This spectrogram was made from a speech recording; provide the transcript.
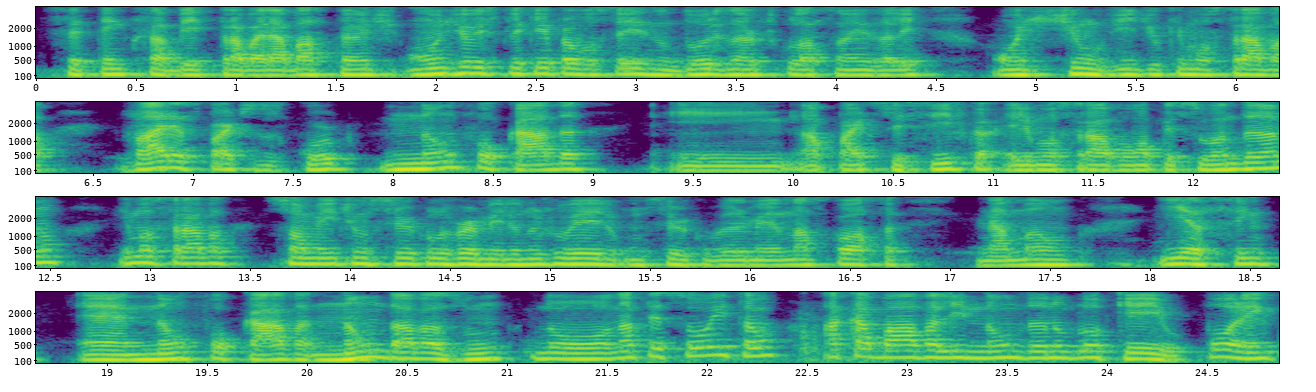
você tem que saber trabalhar bastante. Onde eu expliquei para vocês no dores nas articulações ali, onde tinha um vídeo que mostrava várias partes do corpo, não focada em a parte específica, ele mostrava uma pessoa andando e mostrava somente um círculo vermelho no joelho, um círculo vermelho nas costas, na mão, e assim é, não focava, não dava zoom no, na pessoa, então acabava ali não dando bloqueio. Porém,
